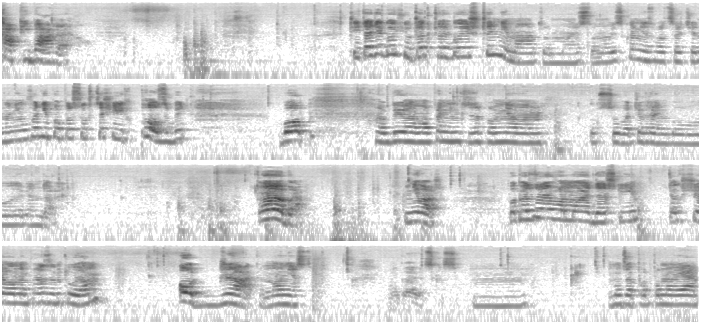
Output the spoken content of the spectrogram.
Capybara. Czyli takiego huge'a, którego jeszcze nie ma, to moje stanowisko, nie zwracajcie na nie uwagi, po prostu chcę się ich pozbyć, bo robiłem opening, zapomniałem usuwać w Rainbow Legendary. No dobra, nieważne. Pokazuję wam moje deski, jak się one prezentują. O, Jack, no niestety. Mm, mu zaproponuję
